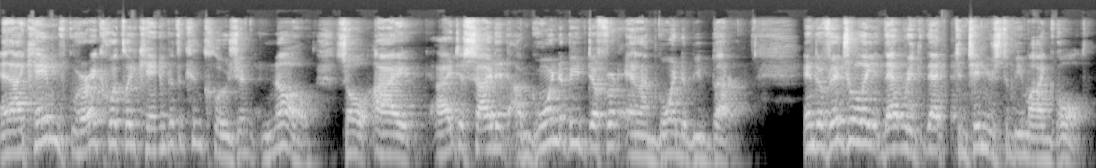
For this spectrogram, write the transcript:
And I came very quickly came to the conclusion, no. So I I decided I'm going to be different and I'm going to be better. Individually, that re, that continues to be my goal.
